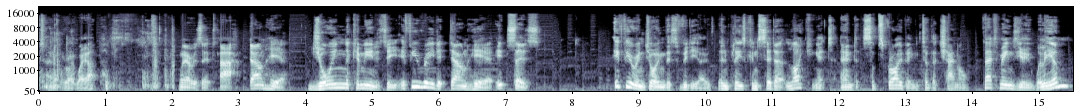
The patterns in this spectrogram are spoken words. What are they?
Turn it the right way up. Where is it? Ah, down here. Join the community. If you read it down here, it says, if you're enjoying this video, then please consider liking it and subscribing to the channel. That means you, William.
